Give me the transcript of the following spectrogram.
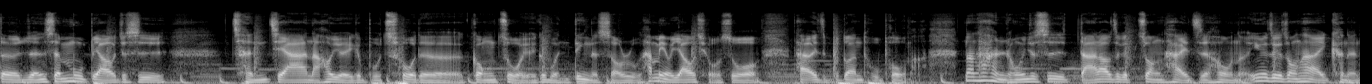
的人生目标就是。成家，然后有一个不错的工作，有一个稳定的收入。他没有要求说他要一直不断突破嘛。那他很容易就是达到这个状态之后呢，因为这个状态可能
